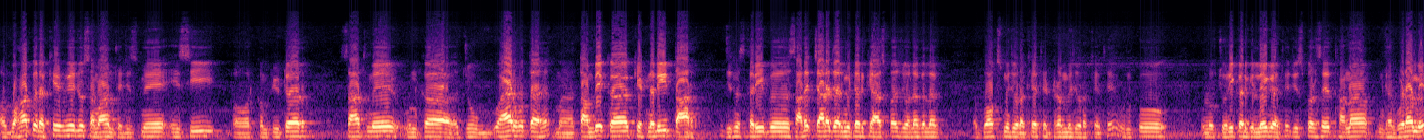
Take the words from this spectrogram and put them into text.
और वहाँ पे रखे हुए जो सामान थे, जिसमें एसी और कंप्यूटर, साथ में उनका जो वायर होता है तांबे का केटनरी तार, जिसमें करीब साढ़े चार हज़ार मीटर के आसपास जो अलग अलग बॉक्स में जो रखे थे, ड्रम में जो रखे थे, उनको वो लोग चोरी करके ले गए थे, जिस पर से थाना घरघोड़ा में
